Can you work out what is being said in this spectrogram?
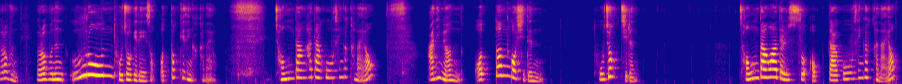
여러분, 여러분은 의로운 도적에 대해서 어떻게 생각하나요? 정당하다고 생각하나요? 아니면 어떤 것이든 도적질은 정당화될 수 없다고 생각하나요?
